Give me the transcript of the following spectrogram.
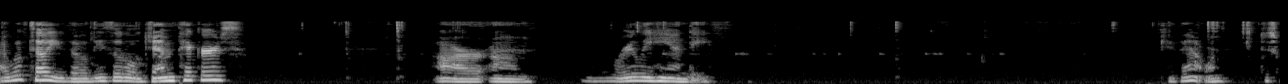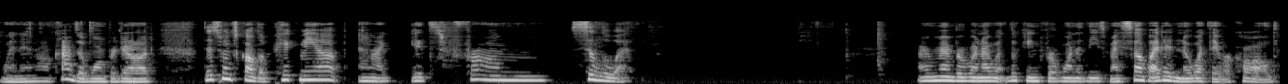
I will tell you though, these little gem pickers are um, really handy. Okay, that one just went in all kinds of wumper This one's called a Pick Me Up, and I it's from Silhouette. I remember when I went looking for one of these myself, I didn't know what they were called.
